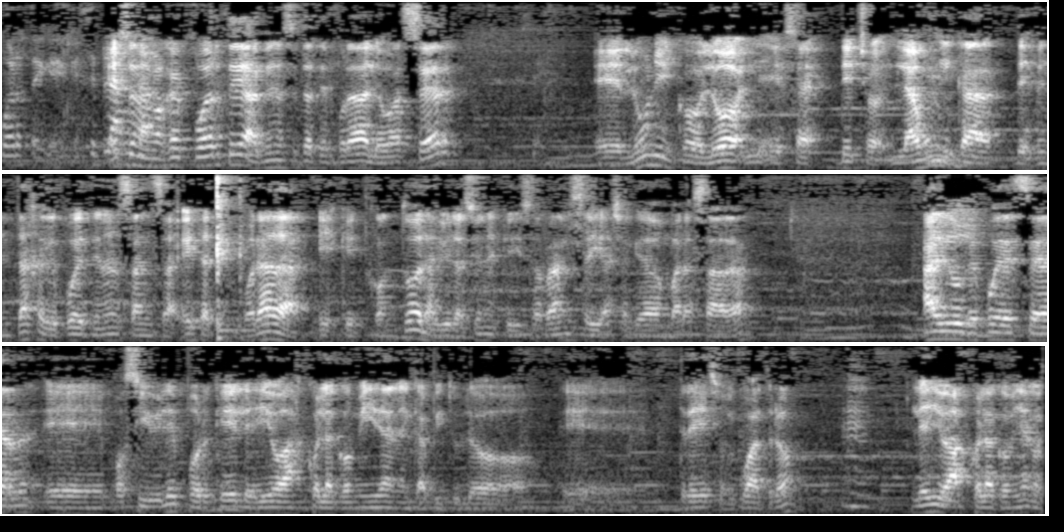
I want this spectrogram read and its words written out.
fuerte que, que se planta. Es una mujer fuerte, al menos esta temporada lo va a hacer. El único, lo- o sea, de hecho, la única desventaja que puede tener Sansa esta temporada es que con todas las violaciones que hizo Ramsey haya quedado embarazada. Algo que puede ser eh, posible porque le dio asco la comida en el capítulo 3 o el 4. Le dio asco la comida con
